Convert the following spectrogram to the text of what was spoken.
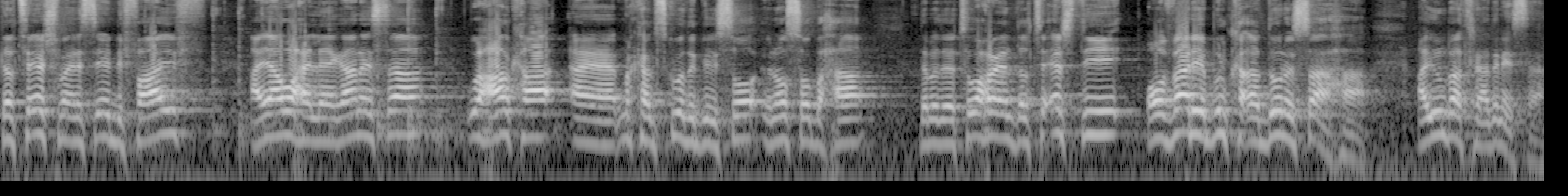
delta h minus 85 ayaa waxay leegaanaysaa waxa halkaa eh, markaad isku wada geyso inoo soo baxaa dabadeeto waxa weyaan delta h d oo variableka aad doonayso ahaa ayuunbaad raadinaysaa.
